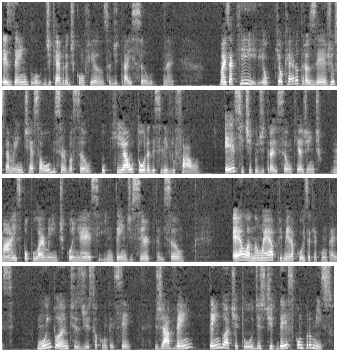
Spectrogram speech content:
exemplo de quebra de confiança, de traição, né? Mas aqui o que eu quero trazer é justamente essa observação, o que a autora desse livro fala. Esse tipo de traição que a gente mais popularmente conhece e entende ser traição, ela não é a primeira coisa que acontece. Muito antes disso acontecer, já vem tendo atitudes de descompromisso,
